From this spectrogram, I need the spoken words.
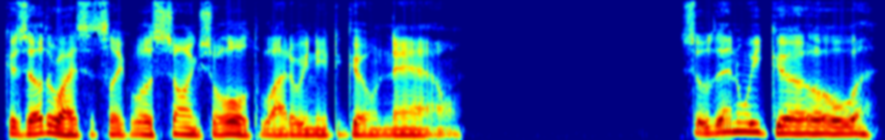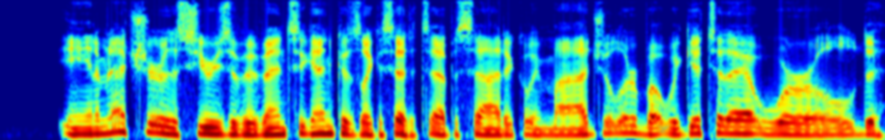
Because otherwise it's like, well, this song's old. Why do we need to go now? So then we go, and I'm not sure the series of events again, because like I said, it's episodically modular, but we get to that world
